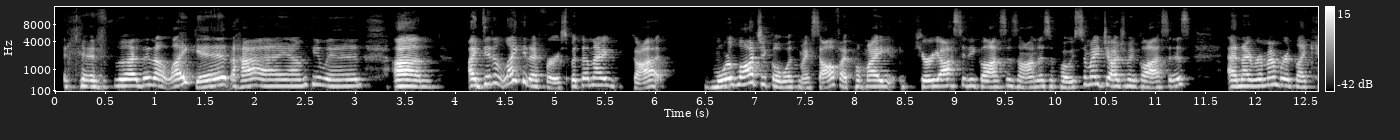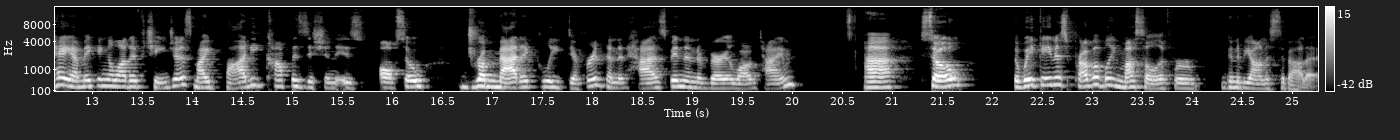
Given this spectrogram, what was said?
I didn't like it. Hi, I'm human. Um, I didn't like it at first, but then I got more logical with myself. I put my curiosity glasses on as opposed to my judgment glasses. And I remembered, like, hey, I'm making a lot of changes. My body composition is also dramatically different than it has been in a very long time. Uh, so the weight gain is probably muscle if we're going to be honest about it.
